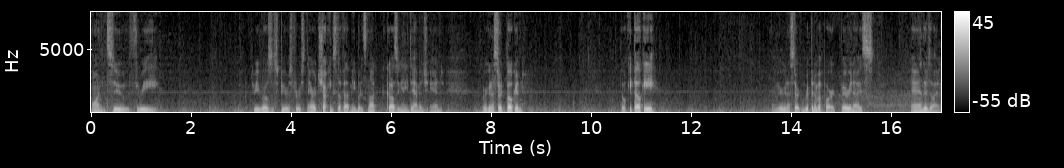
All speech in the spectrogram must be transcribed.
One, two, three. Three rows of spears first. They are chucking stuff at me, but it's not causing any damage. And we're going to start poking. Pokey pokey. And we're going to start ripping them apart. Very nice. And they're dying.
